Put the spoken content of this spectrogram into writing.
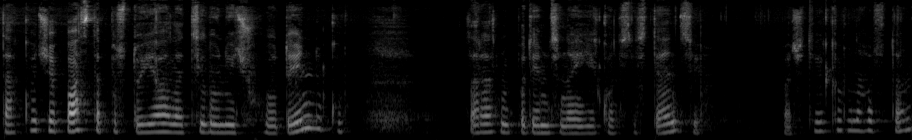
Так, отже, паста постояла цілу ніч в холодильнику. Зараз ми подивимося на її консистенцію. Бачите, яка вона густа?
